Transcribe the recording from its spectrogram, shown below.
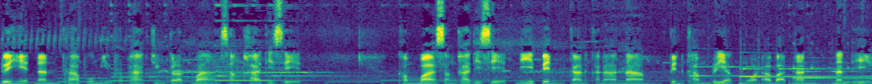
ด้วยเหตุนั้นพระผู้มีพระภาคจึงตรัสว่าสังฆาทิเศษคำว่าสังฆาทิเศษนี้เป็นการขนานนาม เป็นคำเรียกหมวดอาบัตินั้นนั่นเอง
